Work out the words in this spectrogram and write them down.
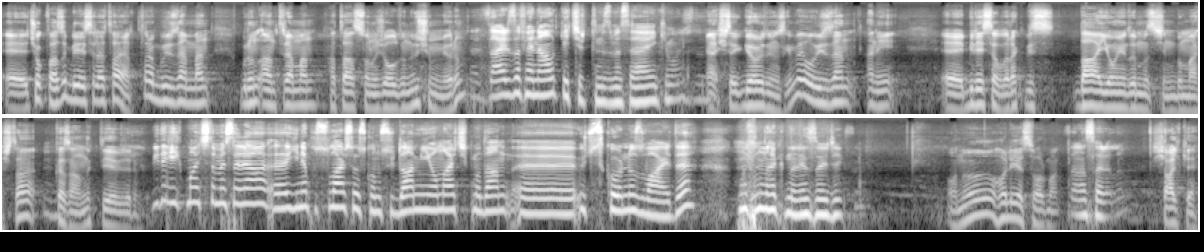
e, çok fazla bireysel hata yaptılar. Bu yüzden ben bunun antrenman hatası sonucu olduğunu düşünmüyorum. Zayrıza fenalık geçirttiniz mesela iki maçta. Ya işte gördüğünüz gibi o yüzden hani e, bireysel olarak biz daha iyi oynadığımız için bu maçta kazandık diyebilirim. Bir de ilk maçta mesela e, yine pusular söz konusuydu. Daha milyonlar çıkmadan 3 skorunuz vardı. Bunun hakkında ne söyleyeceksin? Onu Holly'e sormak. Sana soralım. Schalke.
